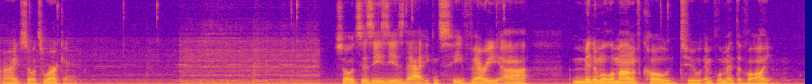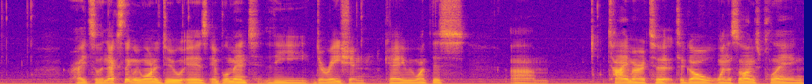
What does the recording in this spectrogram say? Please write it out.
Alright, so it's working. So it's as easy as that. You can see very uh, minimal amount of code to implement the volume. Right, so the next thing we want to do is implement the duration. Okay, we want this um, timer to, to go when the song's playing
